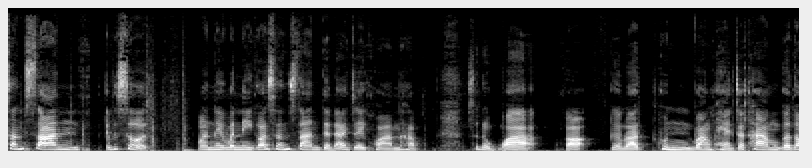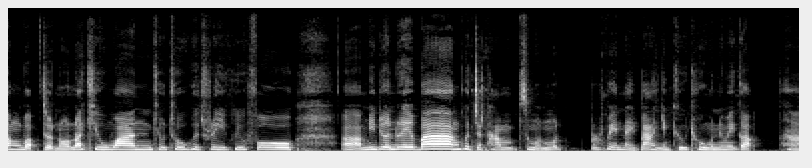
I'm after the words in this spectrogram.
สั้นๆ episode วันในวันนี้ก็สั้นๆ แต่ได้ใจความนะครับ สรุปว่าก็เกิดว่าคุณวางแผนจะทำก็ต้องแบบจดโน้ตว่า Q1 Q2 Q3 Q4 มีเดือนเรบ้างคุณจะทำสมุดมดประเภทไหนบ้างอย่าง Q2 นี่ไม่ก็หา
